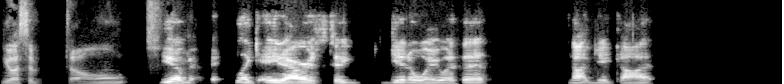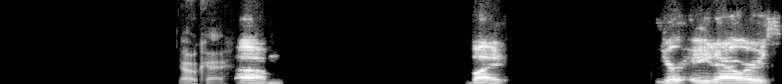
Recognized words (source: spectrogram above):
you also don't. You have eh, like eight hours to get away with it, not get caught. Okay. Um, but your eight hours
